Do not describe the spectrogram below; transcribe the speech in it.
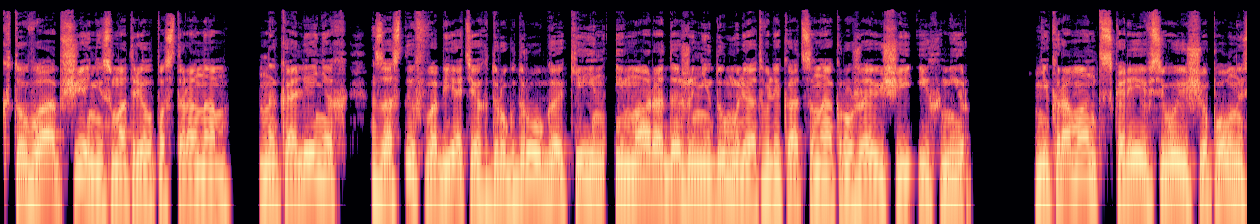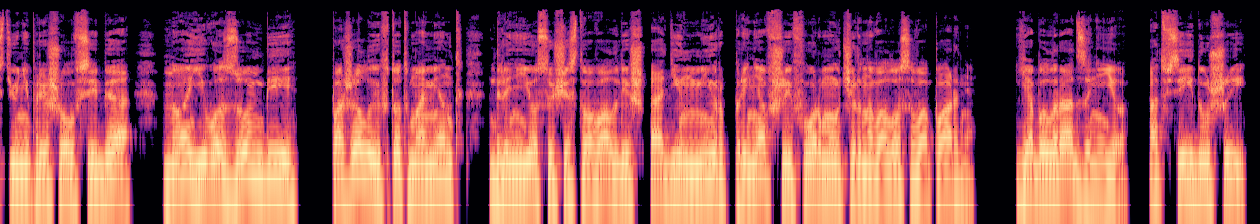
кто вообще не смотрел по сторонам. На коленях, застыв в объятиях друг друга, Кейн и Мара даже не думали отвлекаться на окружающий их мир. Некромант, скорее всего, еще полностью не пришел в себя, но его зомби Пожалуй, в тот момент для нее существовал лишь один мир, принявший форму черноволосого парня. Я был рад за нее, от всей души,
